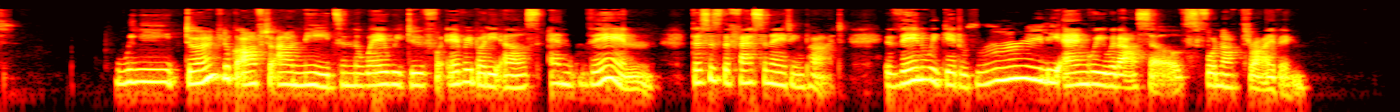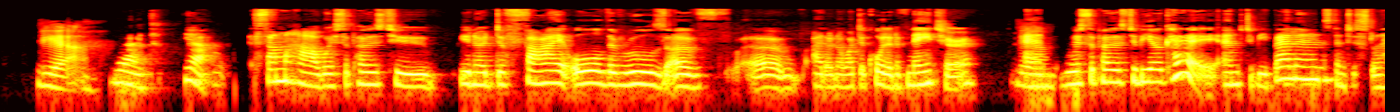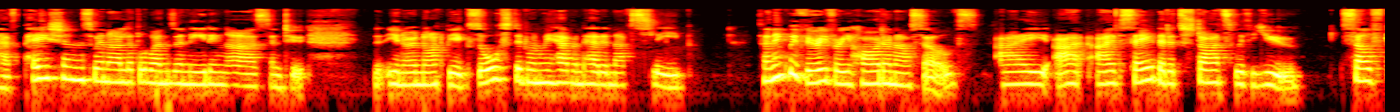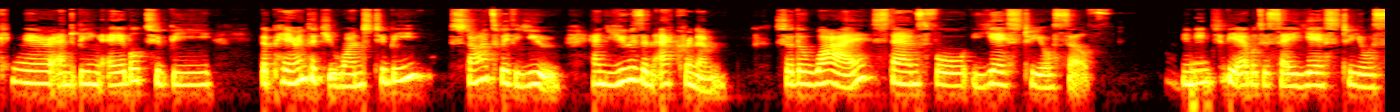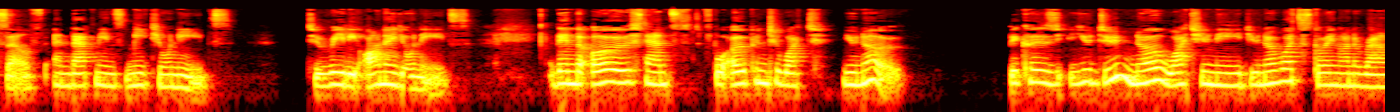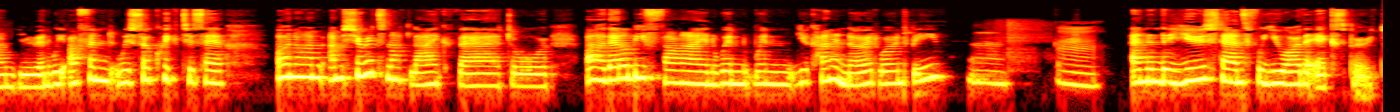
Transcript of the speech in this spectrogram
We don't look after our needs in the way we do for everybody else. And then, this is the fascinating part, then we get really angry with ourselves for not thriving. Yeah. Right. Yeah somehow we're supposed to, you know, defy all the rules of, uh, I don't know what to call it, of nature. Yeah. And we're supposed to be okay and to be balanced and to still have patience when our little ones are needing us and to, you know, not be exhausted when we haven't had enough sleep. So I think we're very, very hard on ourselves. I, I, I say that it starts with you, self care and being able to be the parent that you want to be starts with you, and you is an acronym. So the Y stands for yes to yourself. You need to be able to say yes to yourself, and that means meet your needs, to really honor your needs. Then the O stands for open to what you know, because you do know what you need, you know what's going on around you, and we often, we're so quick to say, oh no, I'm I'm sure it's not like that, or oh that'll be fine when when you kind of know it won't be. Mm. Mm. And then the you stands for you are the expert.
